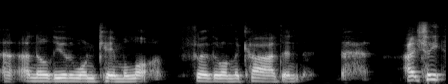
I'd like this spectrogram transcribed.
I I know the other one came a lot further on the card, and actually,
